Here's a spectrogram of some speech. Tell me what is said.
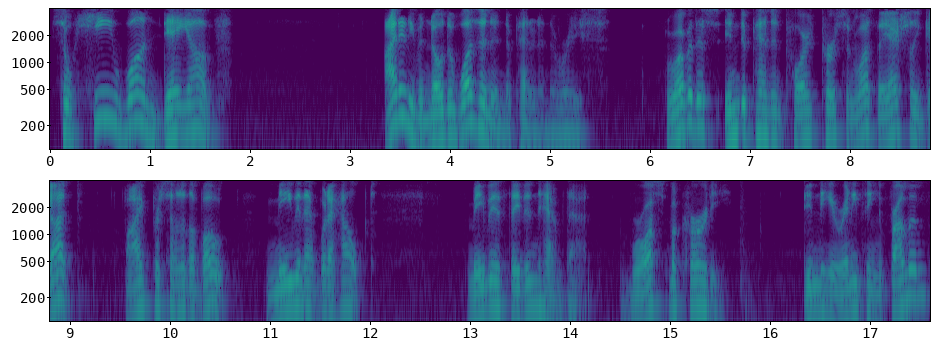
So he won day of. I didn't even know there was an independent in the race. Whoever this independent person was, they actually got 5% of the vote. Maybe that would have helped. Maybe if they didn't have that. Ross McCurdy. Didn't hear anything from him.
